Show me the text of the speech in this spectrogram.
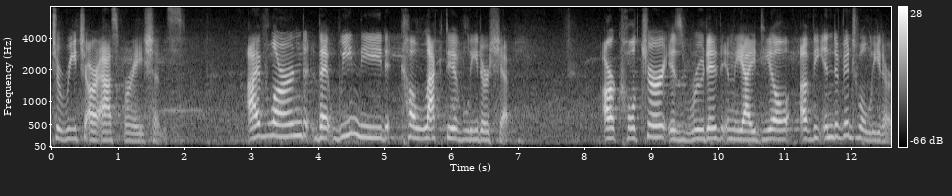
to reach our aspirations. I've learned that we need collective leadership. Our culture is rooted in the ideal of the individual leader.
